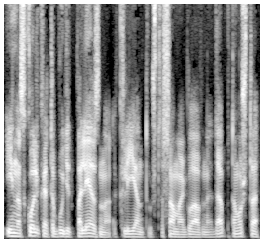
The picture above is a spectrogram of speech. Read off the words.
и насколько это будет полезно клиентам, что самое главное, да, потому что,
